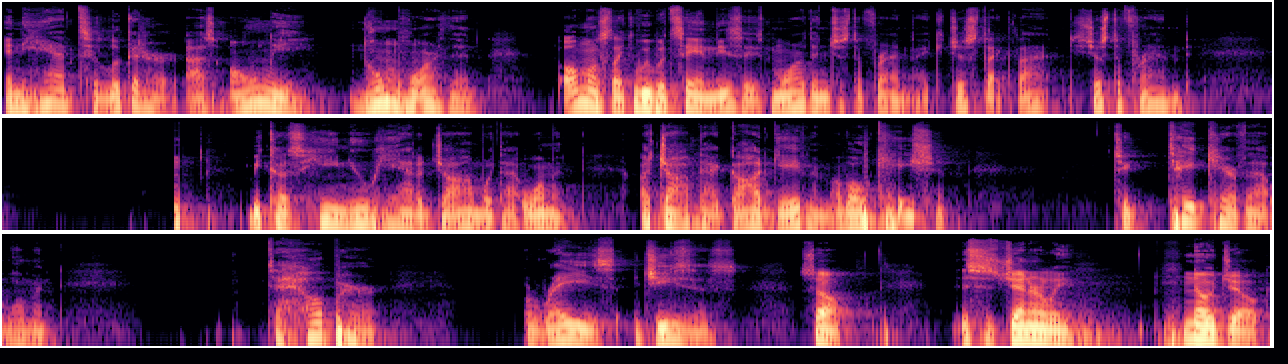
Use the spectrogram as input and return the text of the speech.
And he had to look at her as only no more than almost like we would say in these days, more than just a friend, like just like that. He's just a friend. Because he knew he had a job with that woman, a job that God gave him, a vocation to take care of that woman, to help her raise Jesus. So, this is generally no joke,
